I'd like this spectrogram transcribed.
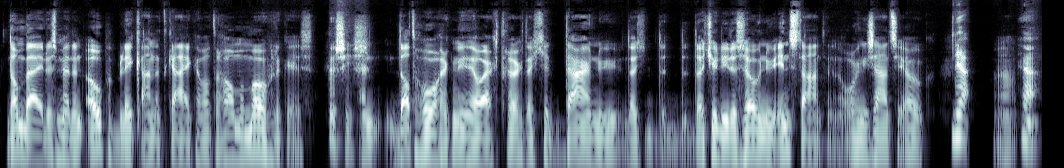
dan ben je dus met een open blik aan het kijken wat er allemaal mogelijk is. Precies. En dat hoor ik nu heel erg terug, dat je daar nu, dat, dat jullie er zo nu in staan, en de organisatie ook. Ja. Ja. Ja.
